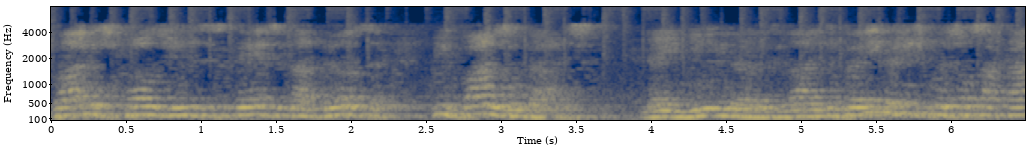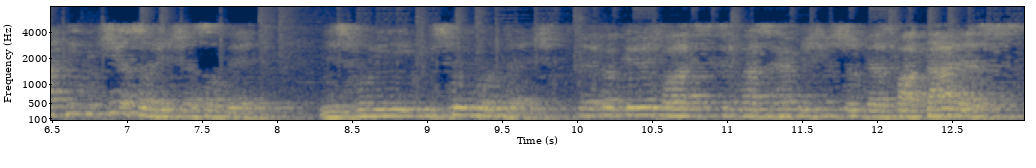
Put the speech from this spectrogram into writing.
vários polos de resistência da dança em vários lugares, né, em Minas e lá. Então foi aí que a gente começou a sacar que não tinha só gente na São Bento. Isso foi, isso foi importante. Eu queria falar que você falasse rapidinho sobre as batalhas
